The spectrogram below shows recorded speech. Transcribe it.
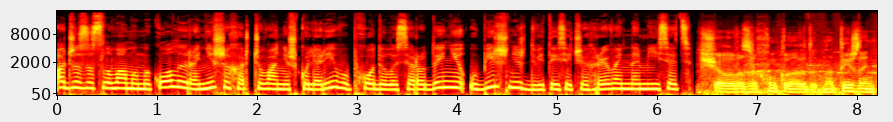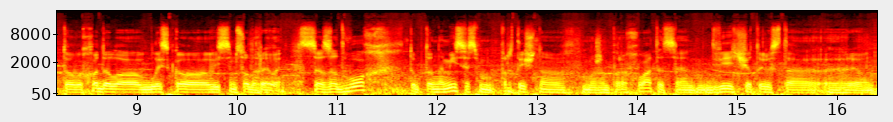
Адже за словами Миколи, раніше харчування школярів обходилося родині у більш ніж 2 тисячі гривень на місяць. Якщо в розрахунку на тиждень, то виходило близько 800 гривень. Це за двох, тобто на місяць ми практично можемо порахувати це 2400 гривень.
